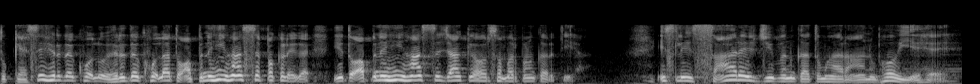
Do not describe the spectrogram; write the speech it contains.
तो कैसे हृदय खोलो? हृदय खोला तो अपने ही हाथ से पकड़े गए। ये तो अपने ही हाथ से जाके और समर्पण कर दिया। इसलिए सारे जीवन का तुम्हारा अनुभव यह है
